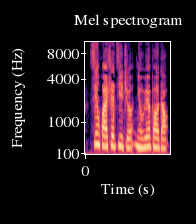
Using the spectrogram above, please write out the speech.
新华社记者纽约报道。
